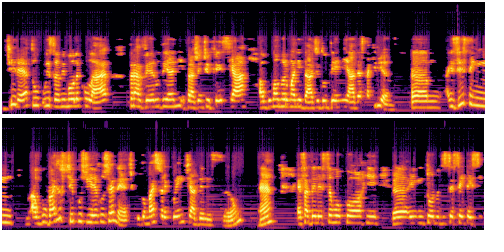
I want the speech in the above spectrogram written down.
direto o exame molecular para ver o DNA, para a gente ver se há alguma normalidade do DNA desta criança. Um, existem alguns, vários tipos de erros genéticos. O mais frequente é a deleção, né? Essa deleção ocorre uh, em torno de 65%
